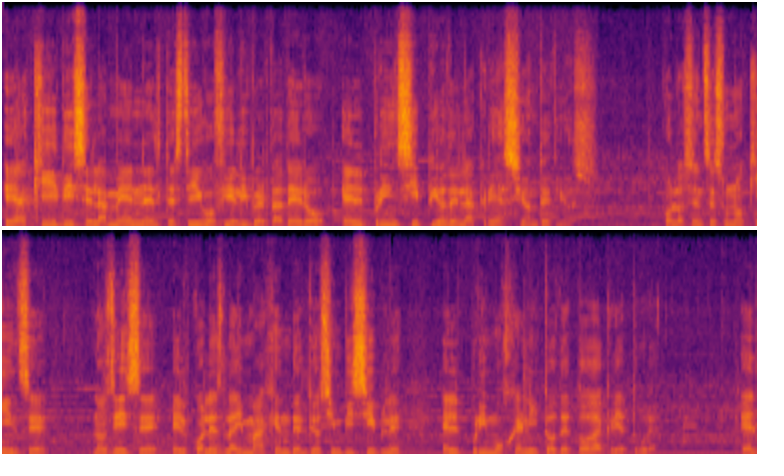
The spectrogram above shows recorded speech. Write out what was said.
He aquí dice el amén, el testigo fiel y verdadero, el principio de la creación de Dios. Colosenses 1.15 nos dice, el cual es la imagen del Dios invisible, el primogénito de toda criatura. Él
